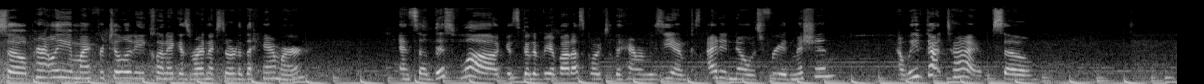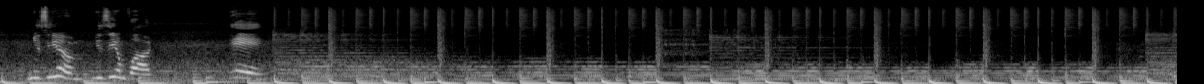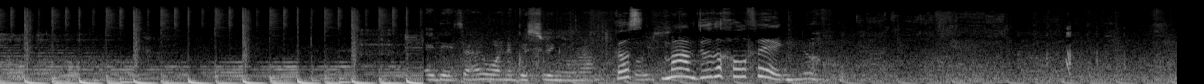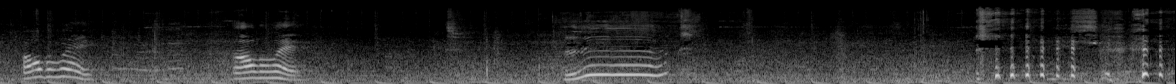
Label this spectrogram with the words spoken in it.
So apparently my fertility clinic is right next door to the Hammer. And so this vlog is gonna be about us going to the Hammer Museum because I didn't know it was free admission and we've got time. So museum, museum vlog. Yay. I want to go swing around. Go, s- mom, do the whole thing. No. All the way. All the way. Ooh.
